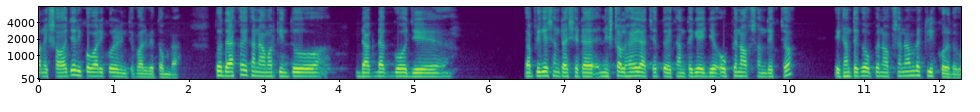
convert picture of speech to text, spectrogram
অনেক সহজে রিকভারি করে নিতে পারবে তোমরা। তো দেখো, এখানে আমার কিন্তু ডাক ডাক গো যে অ্যাপ্লিকেশনটা, সেটা ইনস্টল হয়ে গেছে, তো এখান থেকে এই যে ওপেন অপশন দেখছ, এখান থেকে ওপেন অপশনে আমরা ক্লিক করে দেব।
